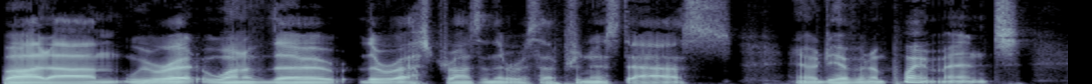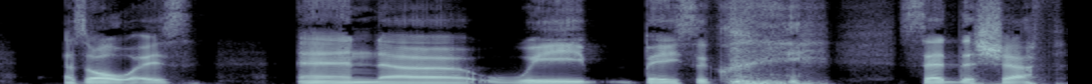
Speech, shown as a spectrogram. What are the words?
But um, we were at one of the the restaurants, and the receptionist asked, "You know, do you have an appointment?" As always, and uh, we basically said the chef,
